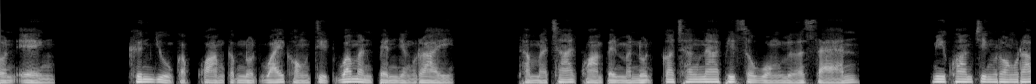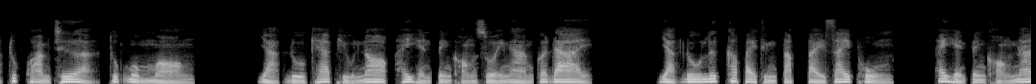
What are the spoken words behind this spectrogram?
ตนเอง ขึ้นอยู่กับความกำหนดไว้ของจิตว่ามันเป็นอย่างไร ธรรมชาติความเป็นมนุษย์ก็ช่างน่าพิศวงเหลือแสน มีความจริงรองรับทุกความเชื่อ ทุกมุมมอง อยากดูแค่ผิวนอกให้เห็นเป็นของสวยงามก็ได้ อยากดูลึกเข้าไปถึงตับไตไส้พุง ให้เห็นเป็นของหน้า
